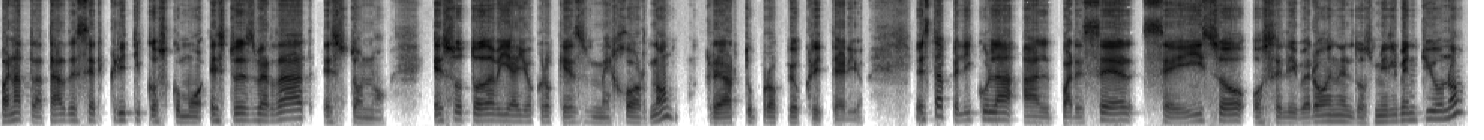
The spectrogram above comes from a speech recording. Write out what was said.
van a tratar de ser críticos como esto es verdad, esto no. Eso todavía yo creo que es mejor, ¿no? crear tu propio criterio. Esta película al parecer se hizo o se liberó en el 2021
